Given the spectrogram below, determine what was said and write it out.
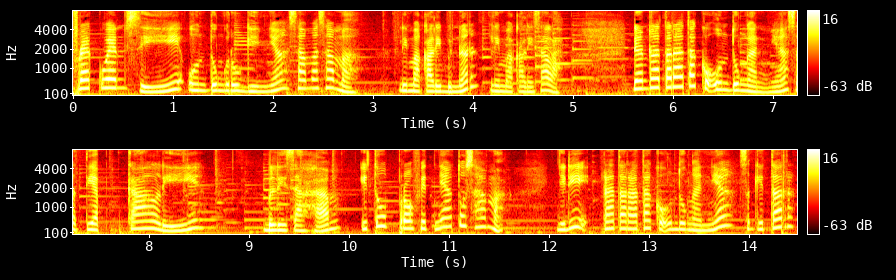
Frekuensi untung ruginya sama-sama. 5 kali benar, 5 kali salah. Dan rata-rata keuntungannya setiap kali beli saham itu profitnya tuh sama. Jadi rata-rata keuntungannya sekitar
